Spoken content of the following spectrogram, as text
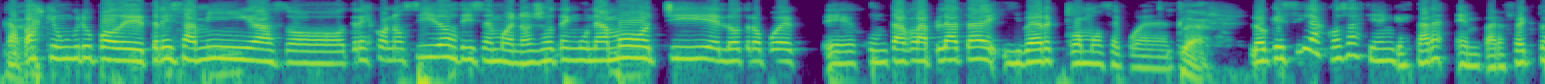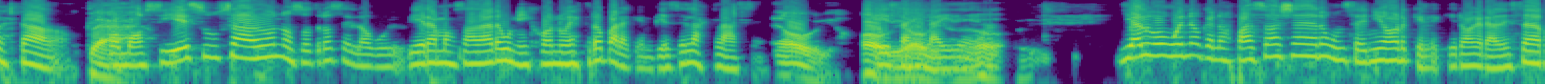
Claro. Capaz que un grupo de tres amigas o tres conocidos dicen, bueno, yo tengo una mochi, el otro puede eh, juntar la plata y ver cómo se puede. Claro, Lo que sí las cosas tienen que estar en perfecto estado. Claro. Como si es usado, nosotros se lo volviéramos a dar a un hijo nuestro para que empiece las clases. obvio, obvio. Esa es la idea. obvio. Y algo bueno que nos pasó ayer, un señor que le quiero agradecer,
